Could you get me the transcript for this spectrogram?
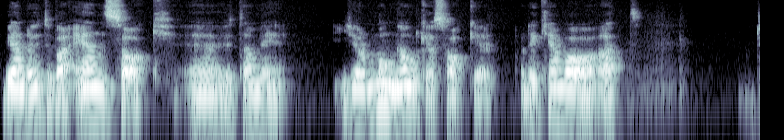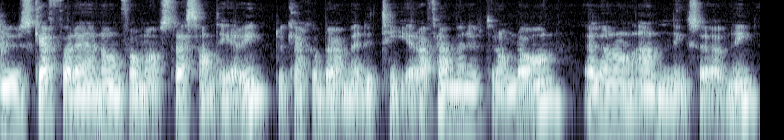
Vi ändrar inte bara en sak eh, utan vi gör många olika saker. Och Det kan vara att du skaffar dig någon form av stresshantering. Du kanske börjar meditera fem minuter om dagen eller någon andningsövning.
